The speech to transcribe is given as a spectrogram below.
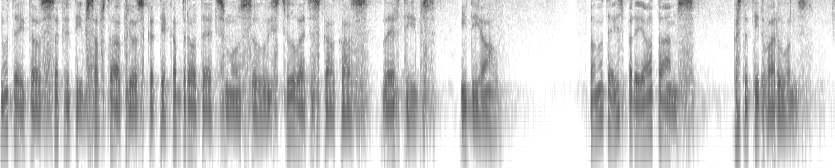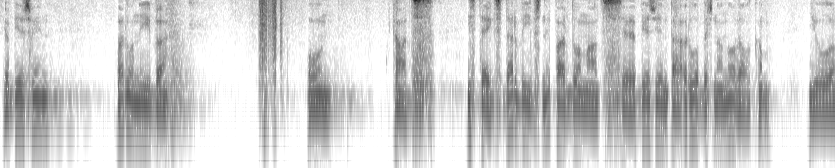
noteiktos sakritības apstākļos, kad tiek apdraudētas mūsu viscilvēciskākās vērtības, ideāli. Vēl noteikti ir jautājums, kas tad ir varonis. Jo bieži vien varonība un kādas izteiktas darbības, nepārdomātas, e, bieži vien tā robeža nav novelkama. jo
